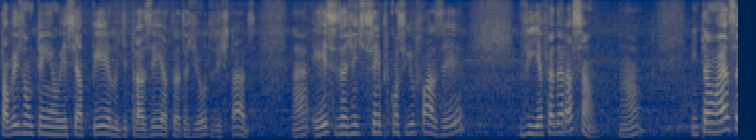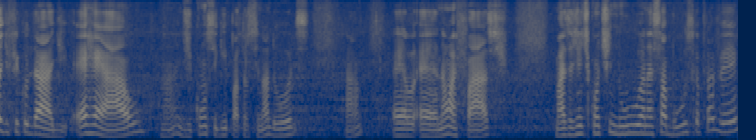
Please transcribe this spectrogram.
talvez não tenham esse apelo de trazer atletas de outros estados, né? esses a gente sempre conseguiu fazer via federação. Né? Então essa dificuldade é real né, de conseguir patrocinadores, tá? é, é, não é fácil mas a gente continua nessa busca para ver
